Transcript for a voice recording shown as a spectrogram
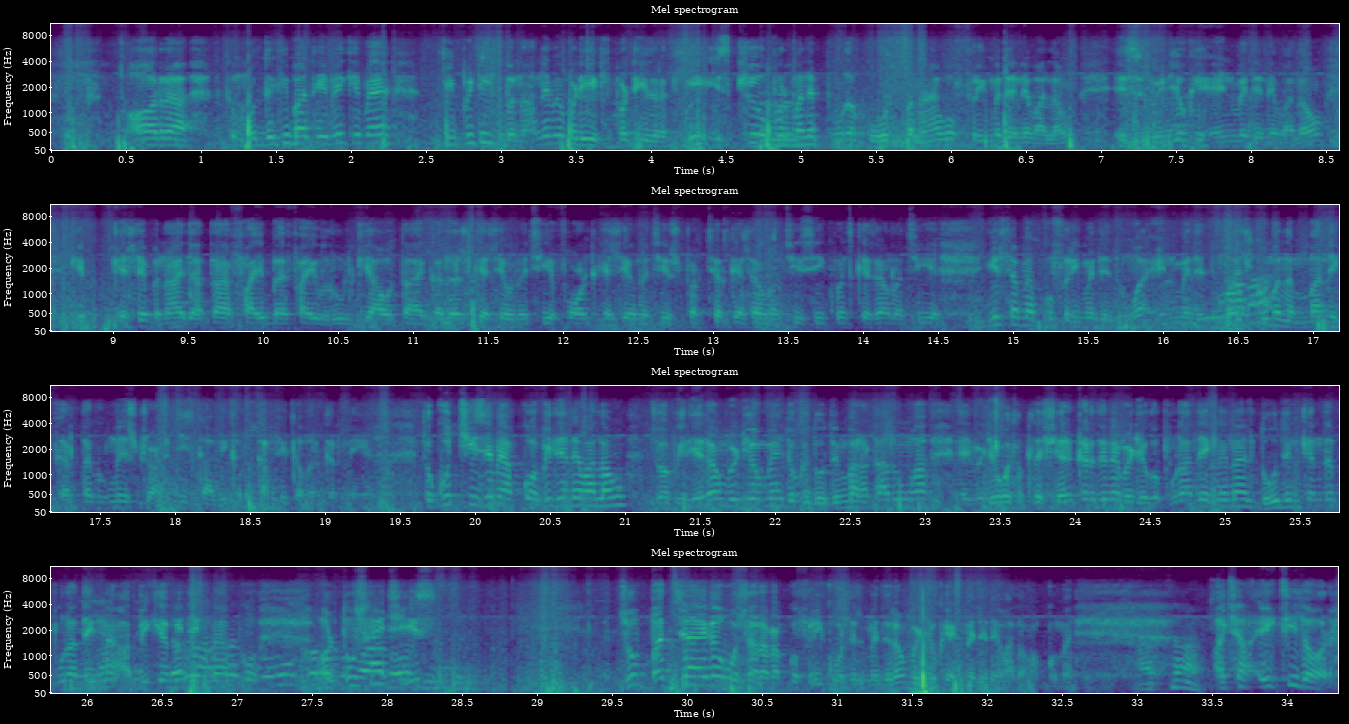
और मुद्दे की बात ये भी कि मैं पीपीटी बनाने में बड़ी एक्सपर्टीज रखी है। इसके ऊपर मैंने पूरा कोर्स बनाया वो फ्री में देने वाला हूँ। इस वीडियो के एंड में देने वाला हूँ कि कैसे बनाया जाता है फाइव बाय फाइव रूल क्या होता है कलर्स कैसे होने चाहिए फॉन्ट कैसे होना चाहिए स्ट्रक्चर कैसे होना चाहिए सीक्वेंस कैसे होना चाहिए ये सब मैं आपको फ्री में दे दूँगा एंड में दे दूँगा। इसको मैं लंबा नहीं करता क्योंकि मुझे स्ट्रैटेजीज काफ़ी काफ़ी कवर करनी है। तो कुछ चीज़ें मैं आपको अभी देने वाला हूँ जो अभी दे रहा हूँ वीडियो में जो कि दो दिन बाद हटा दूँगा। इस वीडियो को सबसे शेयर कर देना वीडियो को पूरा देख लेना दो दिन के अंदर पूरा देखना अभी के अभी देखना आपको। और दूसरी चीज़ जो बच जाएगा, वो सारा मैं आपको फ्री कोर्सेज में दे रहा हूँ वीडियो कैट में देने वाला हूँ आपको मैं। अच्छा। अच्छा एक चीज़ और।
